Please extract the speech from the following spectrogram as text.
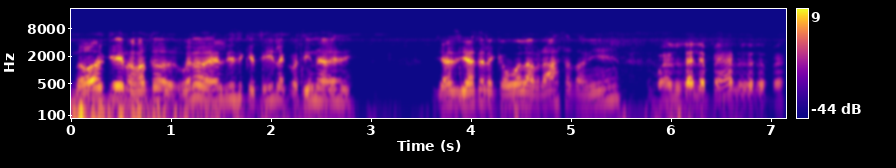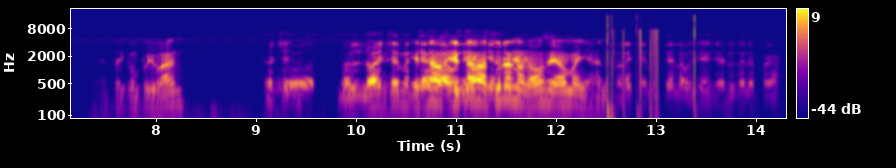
No, es que nosotros, bueno, él dice que sí, la cocina a veces. Ya, ya se le acabó la brasa también. Bueno, allá, lúzale para allá. Ahí Está compa Iván. No, eche- no, no le eches mentira a Esta, la esta audiencia. basura nos la vamos a llevar mañana. No le eches mentira a la audiencia, lúzale para allá.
